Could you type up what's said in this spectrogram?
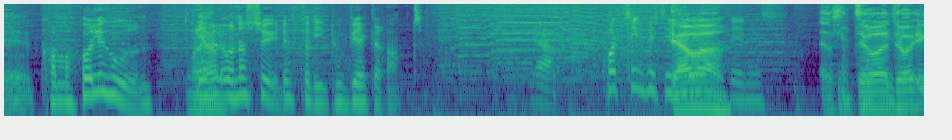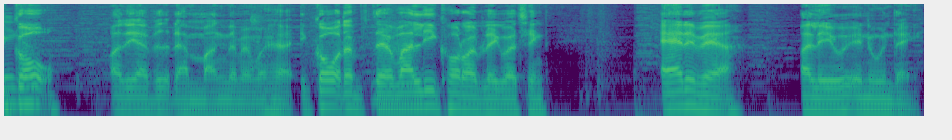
øh, kommer hul i huden. Ja. Jeg vil undersøge det, fordi du er virkelig ramt. Ja. Prøv at tænke, hvis det Jeg er var- Dennis. Altså, Jeg det var, det var det i går, og det, jeg ved, der er mange, der er med mig her. I går, der, der var lige et kort øjeblik, hvor jeg tænkte, er det værd at leve endnu en dag?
